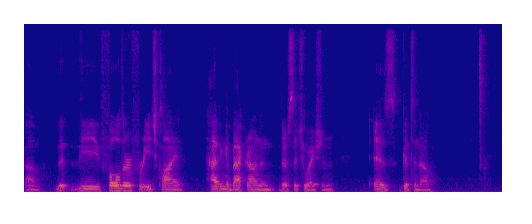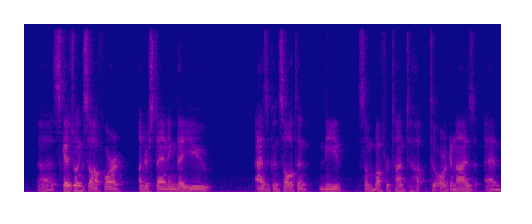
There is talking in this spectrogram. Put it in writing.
Um, the, the folder for each client having a background in their situation is good to know. Uh, scheduling software, understanding that you as a consultant need some buffer time to to organize and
